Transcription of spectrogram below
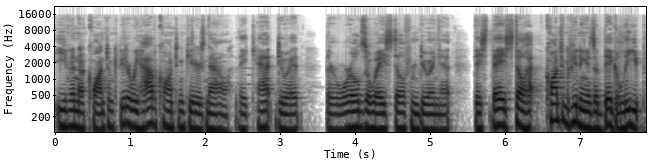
even a quantum computer, we have quantum computers now. They can't do it. They're worlds away still from doing it. They they still ha- quantum computing is a big leap,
